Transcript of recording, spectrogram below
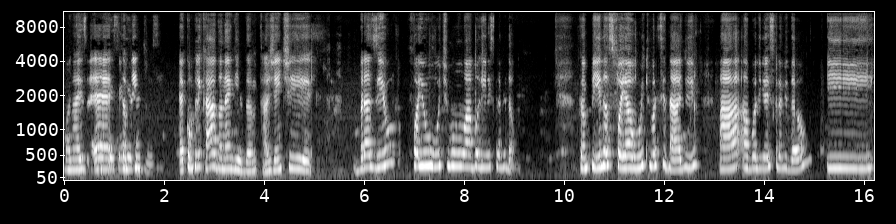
pode Mas é, também disso. é complicado, né, Guida? A gente. Brasil foi o último a abolir a escravidão. Campinas foi a última cidade a abolir a escravidão e,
